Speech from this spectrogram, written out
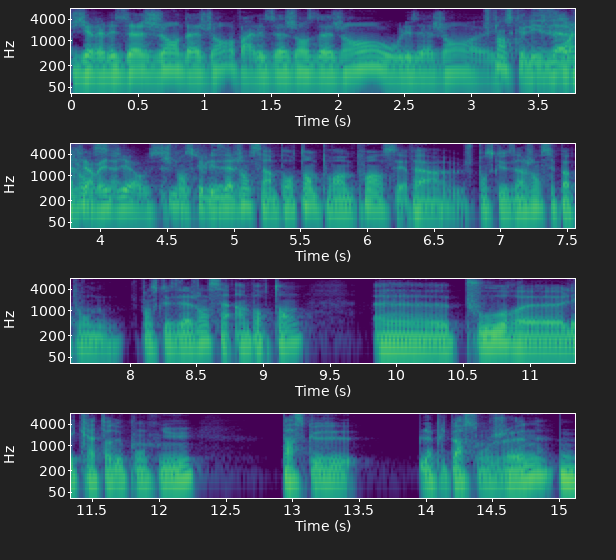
Je dirais les agents d'agents, enfin les agences d'agents ou les agents. euh, Je pense que les agents, intermédiaires aussi. je pense que les agents c'est important pour un point. Enfin, je pense que les agents c'est pas pour nous. Je pense que les agents c'est important euh, pour euh, les créateurs de contenu parce que la plupart sont jeunes, Mm.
